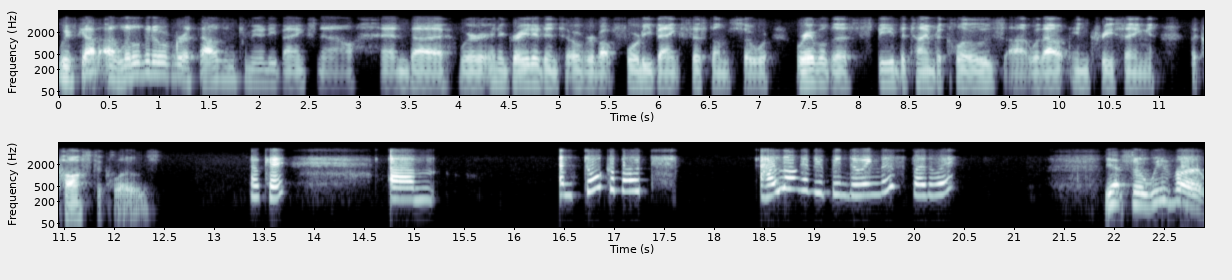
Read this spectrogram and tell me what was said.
We've got a little bit over a thousand community banks now, and uh, we're integrated into over about 40 bank systems. So we're, we're able to speed the time to close uh, without increasing the cost to close. Okay. Um, and talk about how long have you been doing this, by the way? Yeah, so we've uh,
